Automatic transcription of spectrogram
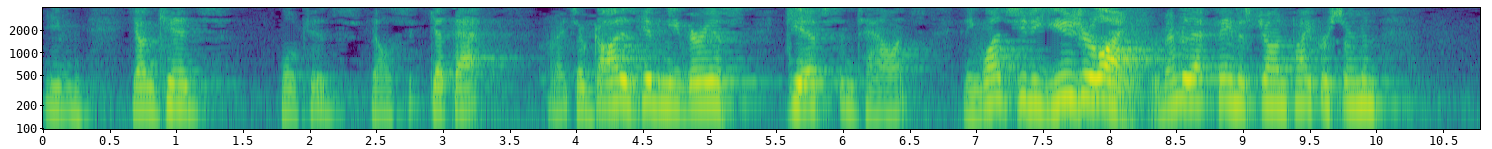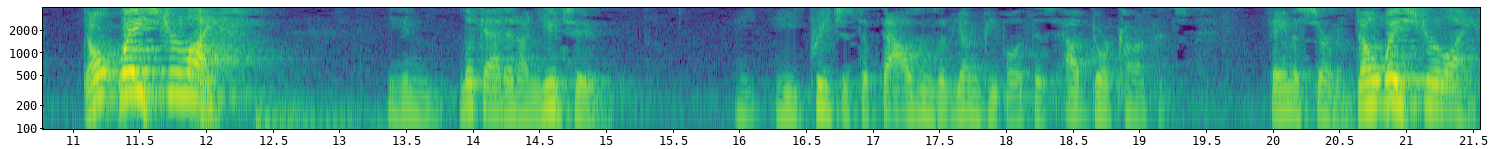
Even young kids, little kids, y'all get that? Right? So God has given you various gifts and talents, and He wants you to use your life. Remember that famous John Piper sermon? Don't waste your life. You can look at it on YouTube. He, he preaches to thousands of young people at this outdoor conference. Famous sermon. Don't waste your life.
